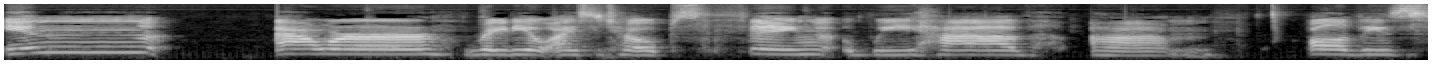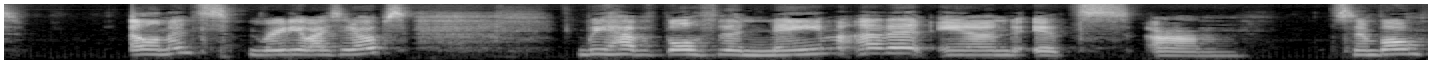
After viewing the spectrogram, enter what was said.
In our radioisotopes thing, we have um, all of these elements, radioisotopes. We have both the name of it and its um, symbol.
